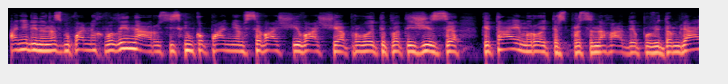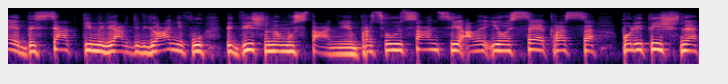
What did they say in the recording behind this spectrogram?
Пані Ліно, у нас буквально хвилина. Російським компаніям все важче і важче проводити платежі з Китаєм. Reuters про це нагадує, повідомляє десятки мільярдів юанів у підвішеному стані. Працюють санкції, але і ось це якраз політичне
